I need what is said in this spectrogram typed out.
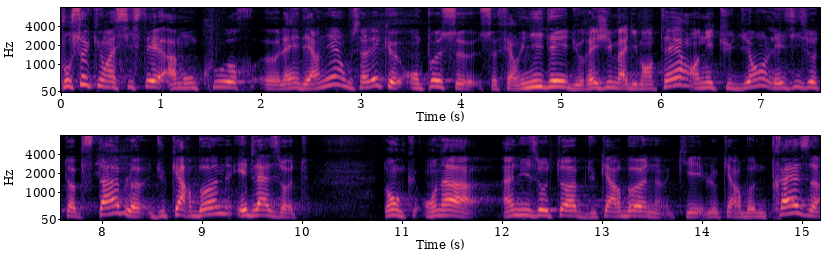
Pour ceux qui ont assisté à mon cours euh, l'année dernière, vous savez qu'on peut se, faire une idée du régime alimentaire en étudiant les isotopes stables du carbone et de l'azote. Donc on a un isotope du carbone qui est le carbone 13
